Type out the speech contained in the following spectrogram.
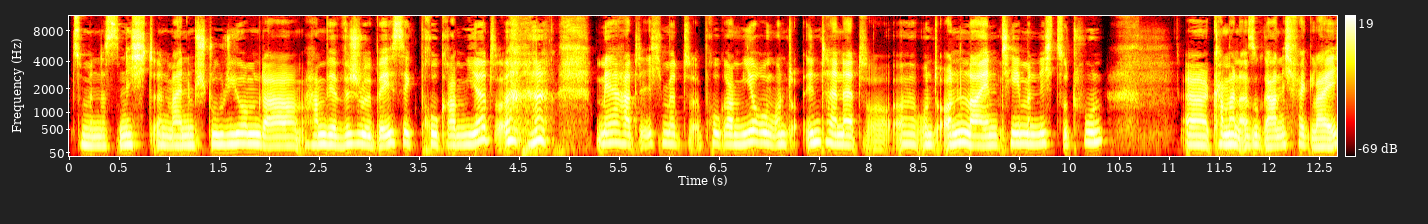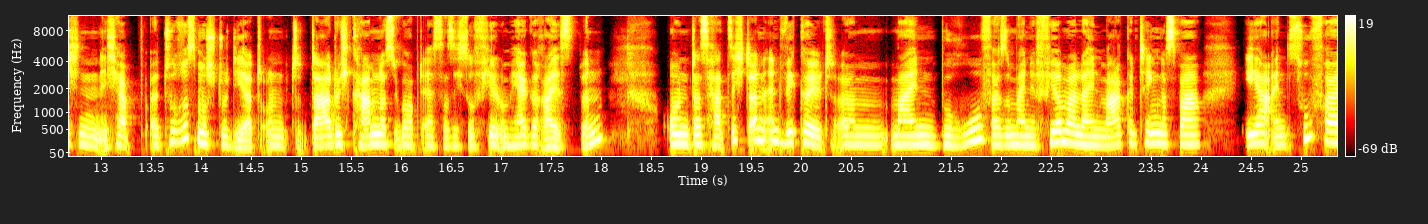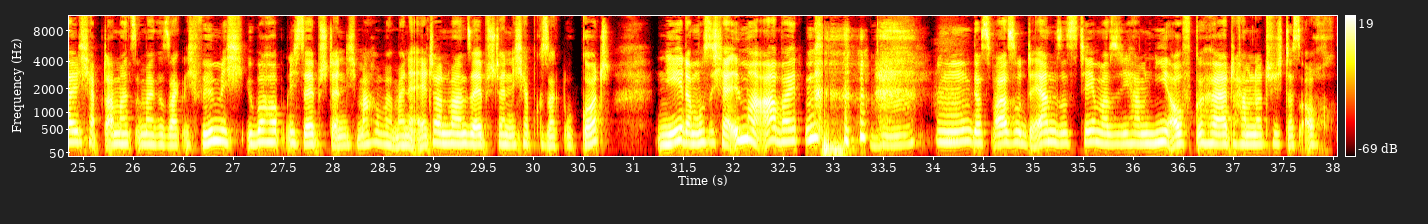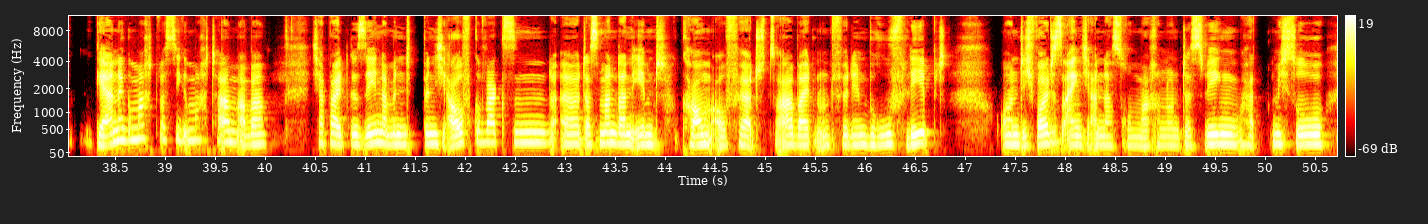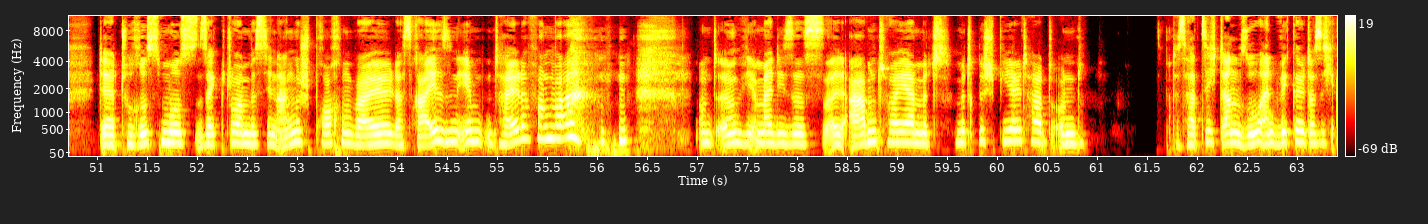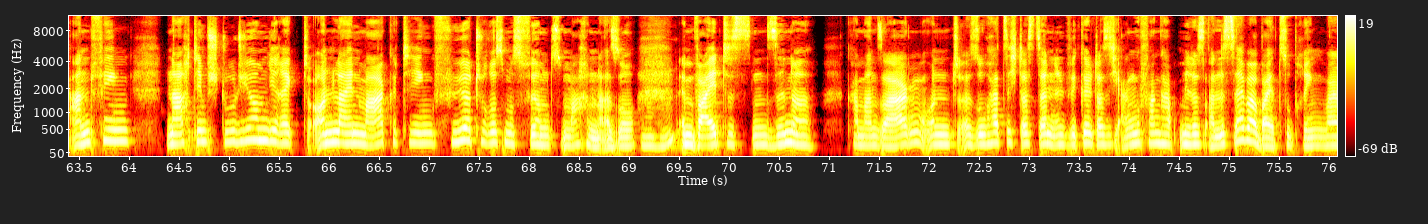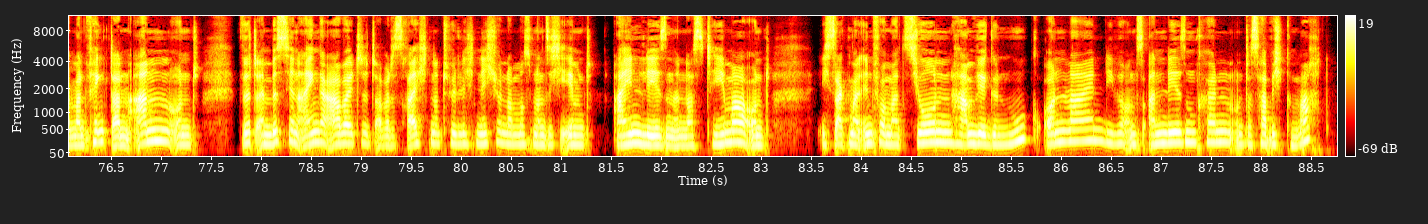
Zumindest nicht in meinem Studium. Da haben wir Visual Basic programmiert. Mehr hatte ich mit Programmierung und Internet äh, und Online-Themen nicht zu tun. Äh, kann man also gar nicht vergleichen. Ich habe äh, Tourismus studiert und dadurch kam das überhaupt erst, dass ich so viel umhergereist bin. Und das hat sich dann entwickelt. Ähm, mein Beruf, also meine Firma Line Marketing, das war eher ein Zufall. Ich habe damals immer gesagt, ich will mich überhaupt nicht selbstständig machen, weil meine Eltern waren selbstständig. Ich habe gesagt, oh Gott, nee, da muss ich ja immer arbeiten. Mhm. mhm. das war so deren System. Also die haben nie aufgehört, haben natürlich das auch gerne gemacht, was sie gemacht haben. Aber ich habe halt gesehen, da bin, bin ich aufgewachsen, äh, dass man dann eben kaum aufhört zu arbeiten und für den Beruf lebt. Und ich wollte es eigentlich andersrum machen. Und deswegen hat mich so der Tourismussektor ein bisschen angesprochen, weil das Reisen eben ein Teil davon war. und irgendwie immer dieses äh, Abenteuer mit, mitgespielt hat. Und das hat sich dann so entwickelt, dass ich anfing, nach dem Studium direkt Online-Marketing für Tourismusfirmen zu machen. Also mhm. im weitesten Sinne kann man sagen. Und äh, so hat sich das dann entwickelt, dass ich angefangen habe, mir das alles selber beizubringen, weil man fängt dann an und wird ein bisschen eingearbeitet, aber das reicht natürlich nicht und da muss man sich eben einlesen in das Thema und ich sag mal, Informationen haben wir genug online, die wir uns anlesen können und das habe ich gemacht.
